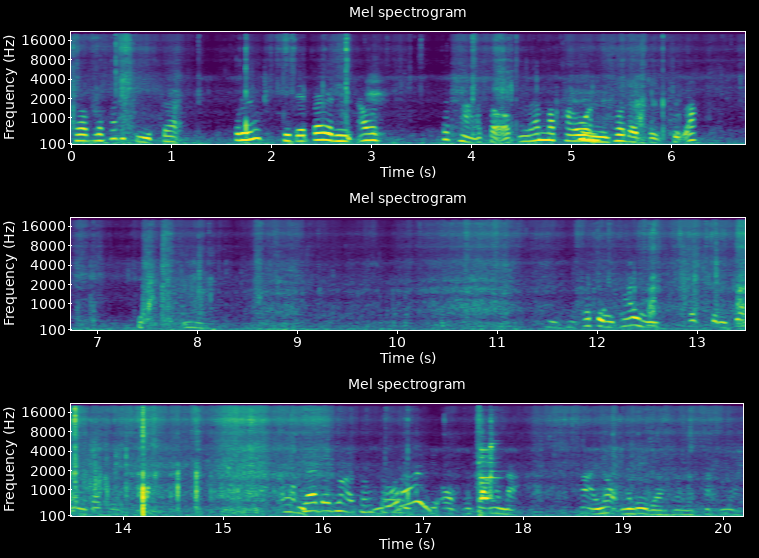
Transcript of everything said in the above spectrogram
ชอบแล้วก็ขีดอะคนแรกขีดได้เป็นเอาสถาสอบแล้วมาเผาอันพอได้ปลูกเสือก ก็ตรงไข่นะก็ตรงจ้องก็ตรงออกแค่เด็กหน่อยทั้งตัวออกจังมันน่ะหายนอกมันดีกว่าหายหายหน่อย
